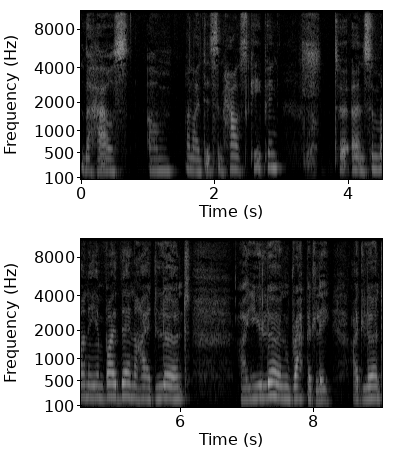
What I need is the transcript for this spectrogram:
the house. Um, and I did some housekeeping to earn some money. And by then I had learnt, uh, you learn rapidly, I'd learnt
